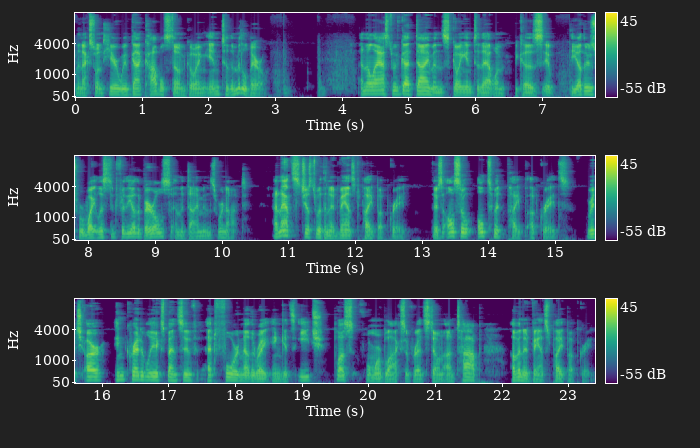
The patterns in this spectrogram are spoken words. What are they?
The next one here, we've got cobblestone going into the middle barrel. And the last, we've got diamonds going into that one, because it, the others were whitelisted for the other barrels, and the diamonds were not. And that's just with an advanced pipe upgrade. There's also ultimate pipe upgrades, which are incredibly expensive at 4 netherite ingots each, plus 4 more blocks of redstone on top of an advanced pipe upgrade.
